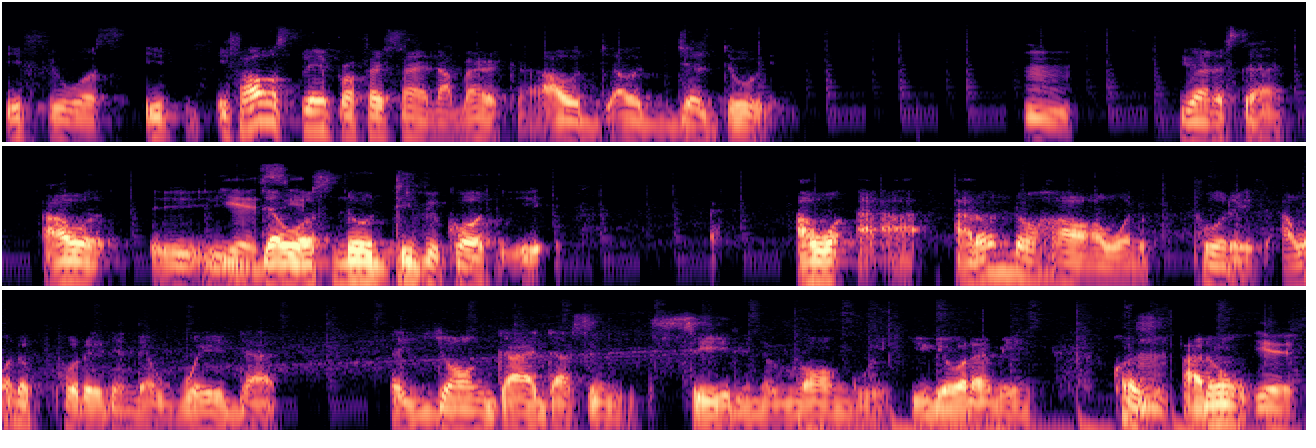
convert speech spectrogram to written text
if it was if if I was playing professional in America, I would I would just do it. Mm. You understand? I was Yes, there yes. was no difficulty. I, I I don't know how I want to put it. I want to put it in a way that a young guy doesn't see it in the wrong way. You get what I mean? Because I don't. Yes.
